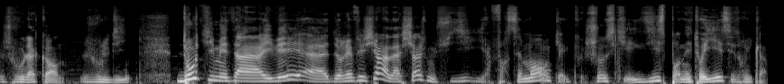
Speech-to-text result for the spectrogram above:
Je vous l'accorde, je vous le dis. Donc, il m'est arrivé euh, de réfléchir à l'achat. Je me suis dit, il y a forcément quelque chose qui existe pour nettoyer ces trucs-là.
